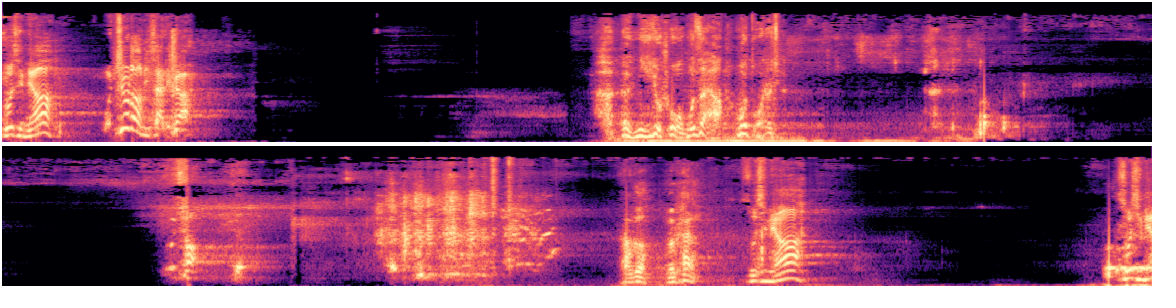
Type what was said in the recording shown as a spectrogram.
苏启明，我知道你在里边。你就说我不在啊，我躲着去。大哥，门开了。苏启明，苏启明，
